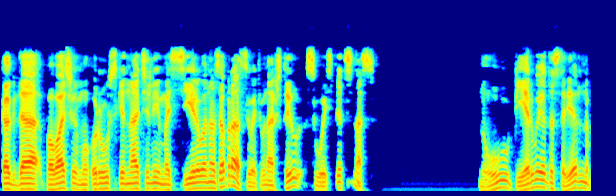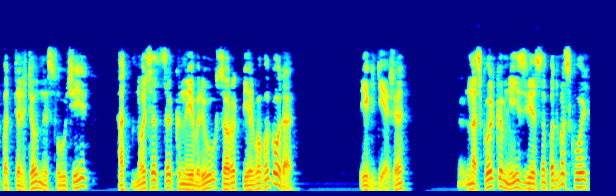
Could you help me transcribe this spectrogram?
когда, по-вашему, русские начали массированно забрасывать в наш тыл свой спецназ? Ну, первые достоверно подтвержденные случаи относятся к ноябрю 41-го года. И где же? Насколько мне известно, под Москвой.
